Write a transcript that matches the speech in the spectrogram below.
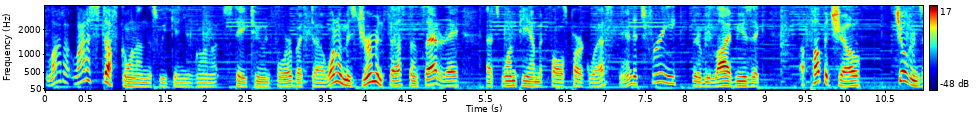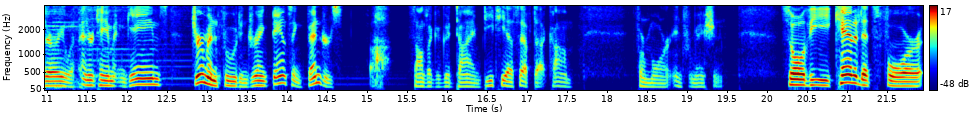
a lot of, lot of stuff going on this weekend you're going to stay tuned for, but uh, one of them is German Fest on Saturday. That's 1 p.m. at Falls Park West, and it's free. There'll be live music, a puppet show, children's area with entertainment and games, German food and drink, dancing, vendors. Ah, sounds like a good time. DTSF.com for more information. So the candidates for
